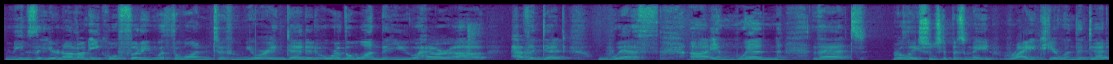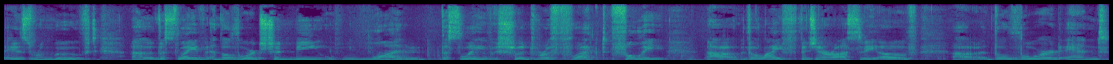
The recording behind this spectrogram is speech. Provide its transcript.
means that you're not on equal footing with the one to whom you are indebted or the one that you are, uh, have a debt with. Uh, and when that relationship is made right here, when the debt is removed, uh, the slave and the Lord should be one. The slave should reflect fully uh, the life, the generosity of uh, the Lord, and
